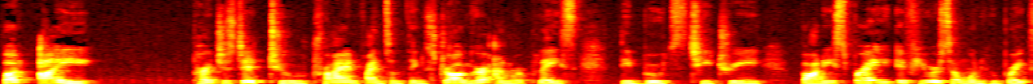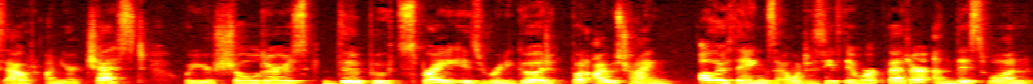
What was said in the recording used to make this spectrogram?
but I purchased it to try and find something stronger and replace the Boots Tea Tree body spray. If you are someone who breaks out on your chest or your shoulders, the Boots spray is really good, but I was trying other things. I want to see if they work better and this one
